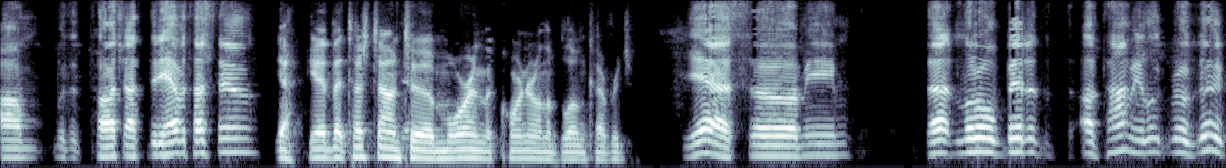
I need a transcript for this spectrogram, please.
um, with a touch. I, did he have a touchdown? Yeah, he had that touchdown to Moore in the corner on the blown coverage. Yeah. So I mean, that little bit of, of time he looked real good,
